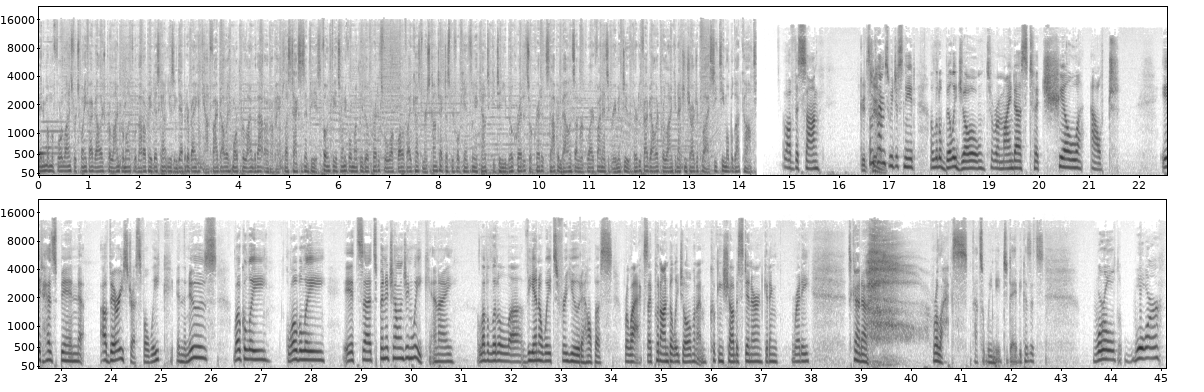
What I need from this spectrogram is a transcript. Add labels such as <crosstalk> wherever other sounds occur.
Minimum of four lines for $25 per line per month with auto pay discount using debit or bank account. $5 more per line without auto pay, plus taxes and fees. Phone fee at 24 monthly bill credits for all well qualified customers. Contact us before canceling account to continue bill credits or credit stop and balance on required finance agreement due. $35 per line connection charge apply. Ctmobile.com. I love this song. Good Sometimes tune. we just need a little Billy Joel to remind us to chill out. It has been a very stressful week in the news, locally, globally. It's uh, it's been a challenging week, and I love a little uh, Vienna waits for you to help us relax. I put on Billy Joel when I'm cooking Shabbos dinner and getting ready to kind of <sighs> relax. That's what we need today because it's world war,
